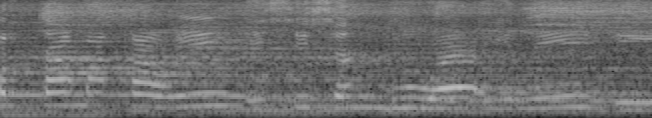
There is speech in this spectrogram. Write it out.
pertama kali di season 2 ini di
